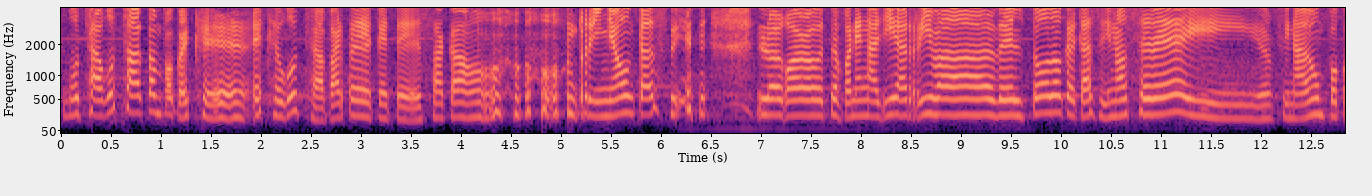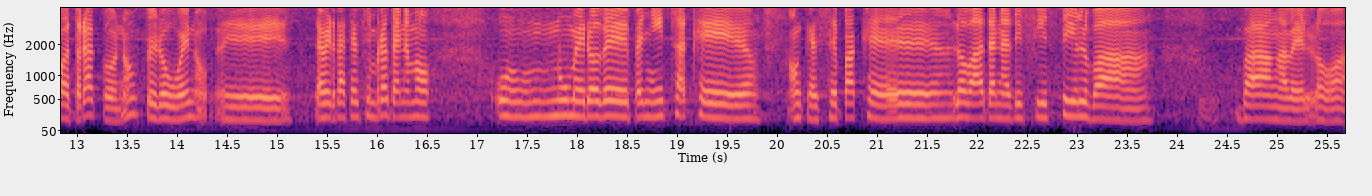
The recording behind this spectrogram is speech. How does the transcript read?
Gustar, gustar tampoco es que es que guste, aparte de que te saca un, un riñón casi, luego te ponen allí arriba del todo que casi no se ve y al final es un poco atraco, ¿no? Pero bueno, eh, la verdad que siempre tenemos un número de peñistas que, aunque sepas que lo va a tener difícil, va, van a verlo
